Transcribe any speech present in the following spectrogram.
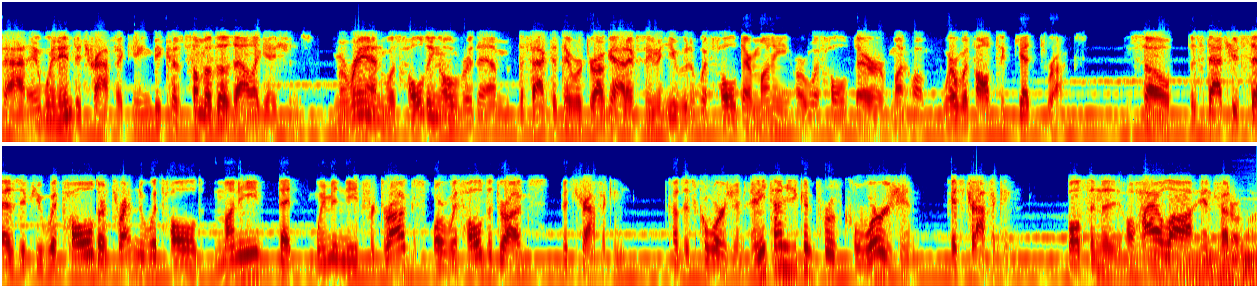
that. It went into trafficking because some of those allegations, Moran was holding over them the fact that they were drug addicts and he would withhold their money or withhold their uh, wherewithal to get drugs. So the statute says if you withhold or threaten to withhold money that women need for drugs or withhold the drugs, it's trafficking because it's coercion. Anytime you can prove coercion, it's trafficking, both in the Ohio law and federal law.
